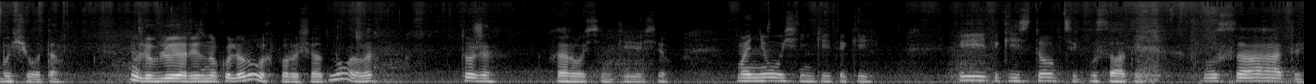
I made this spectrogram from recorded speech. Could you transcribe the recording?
бощота. Ну, люблю я різнокольорових поросят, ну але теж хорошенький ось. Манюсенький такий. І такий стовпчик усатий. Усатий.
